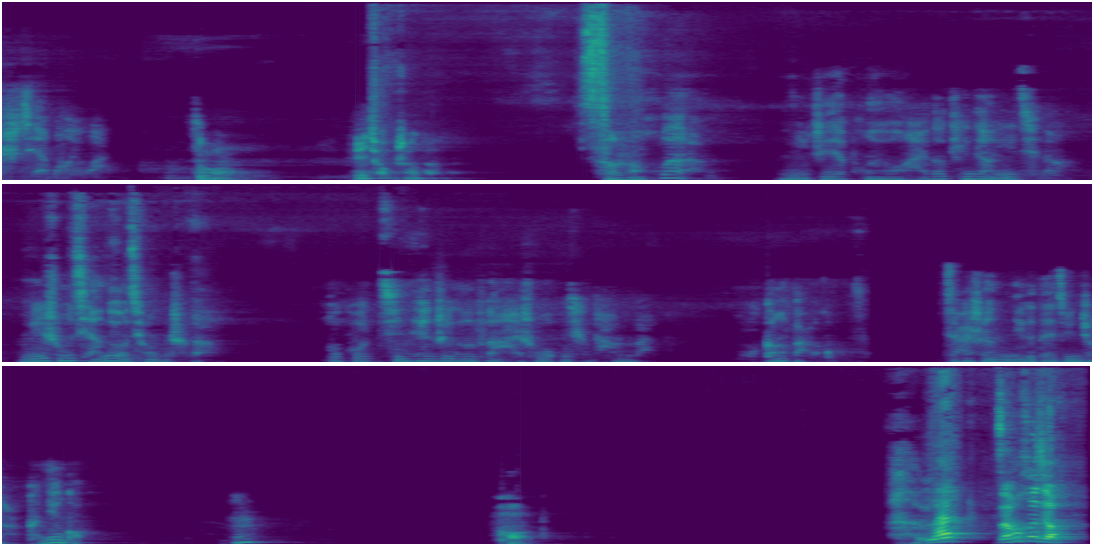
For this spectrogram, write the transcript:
识这些朋友啊？怎么，你瞧不上他们？怎么会？你这些朋友还都挺讲义气的，没什么钱都要请我们吃饭。不过今天这顿饭还是我们请他们吧，我刚发了工资，加上你那个代金券，肯定够。嗯，好，来，咱们喝酒。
